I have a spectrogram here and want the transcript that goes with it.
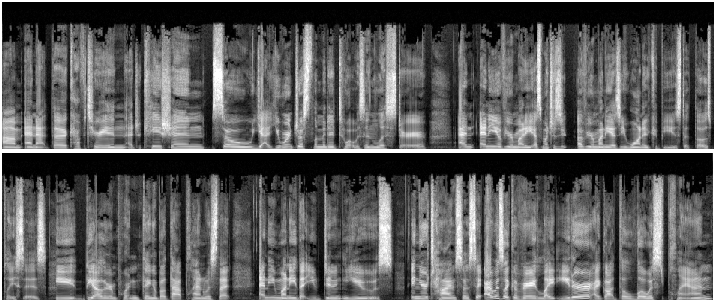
um, and at the cafeteria in education. So yeah, you weren't just limited to what was in Lister, and any of your money, as much as of your money as you wanted, could be used at those places. The the other important thing about that plan was that any money that you didn't use in your time. So say I was like a very light eater, I got the lowest plan.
